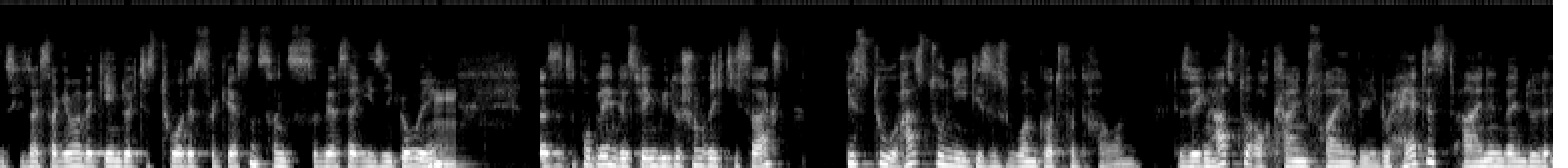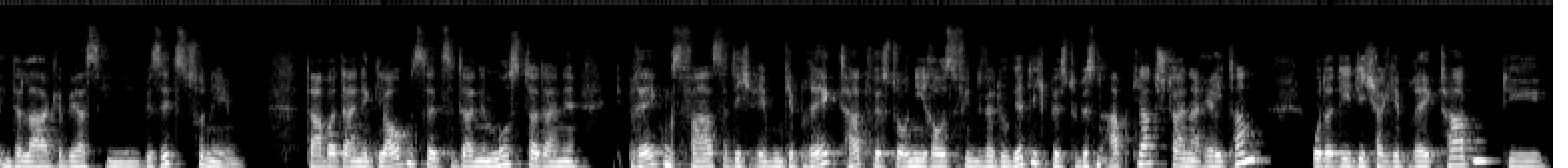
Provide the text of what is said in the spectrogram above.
Ich sage immer, wir gehen durch das Tor des Vergessens, sonst wäre es ja easy going. Mhm. Das ist das Problem. Deswegen, wie du schon richtig sagst, bist du, hast du nie dieses Uhren-Gott-Vertrauen. Deswegen hast du auch keinen freien Willen. Du hättest einen, wenn du in der Lage wärst, ihn in Besitz zu nehmen. Da aber deine Glaubenssätze, deine Muster, deine Prägungsphase dich eben geprägt hat, wirst du auch nie rausfinden, wer du wirklich bist. Du bist ein Abklatsch deiner Eltern oder die dich halt geprägt haben, die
